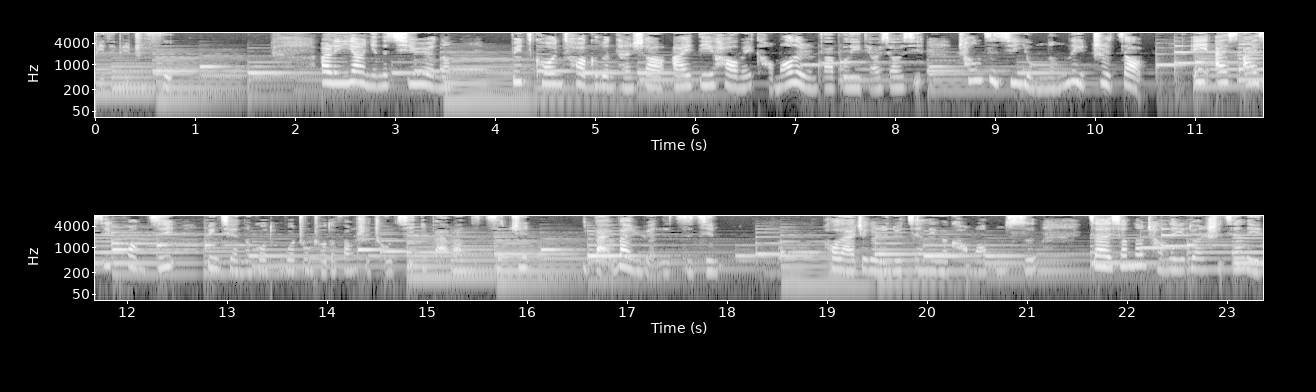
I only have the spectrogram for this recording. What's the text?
比特币之父。二零一二年的七月呢？Bitcoin Talk 论坛上，ID 号为“烤猫”的人发布了一条消息，称自己有能力制造 ASIC 矿机，并且能够通过众筹的方式筹集一百万的资金，一百万元的资金。后来，这个人就建立了烤猫公司，在相当长的一段时间里，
